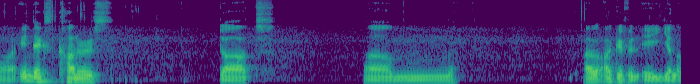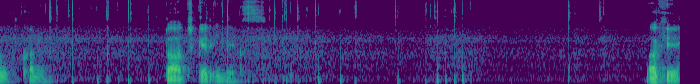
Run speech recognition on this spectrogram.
uh, index colors dot um, I'll, I'll give it a yellow color dot get index okay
